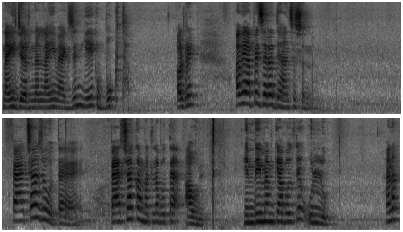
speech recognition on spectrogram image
ना ही जर्नल ना ही मैगजीन ये एक बुक था। ऑल राइट अब यहाँ पे ज़रा ध्यान से सुनना। पैचा जो होता है, पैचा का मतलब होता है आउल हिंदी में हम क्या बोलते हैं? उल्लू। है ना?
